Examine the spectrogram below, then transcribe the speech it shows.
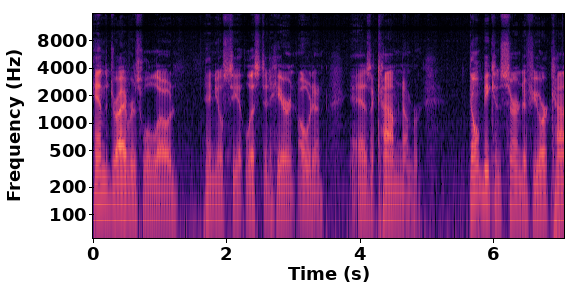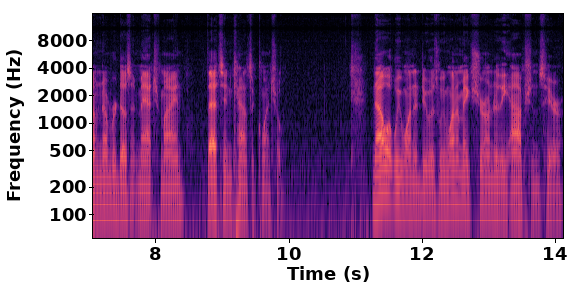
and the drivers will load and you'll see it listed here in Odin as a COM number. Don't be concerned if your COM number doesn't match mine. That's inconsequential. Now what we want to do is we want to make sure under the options here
